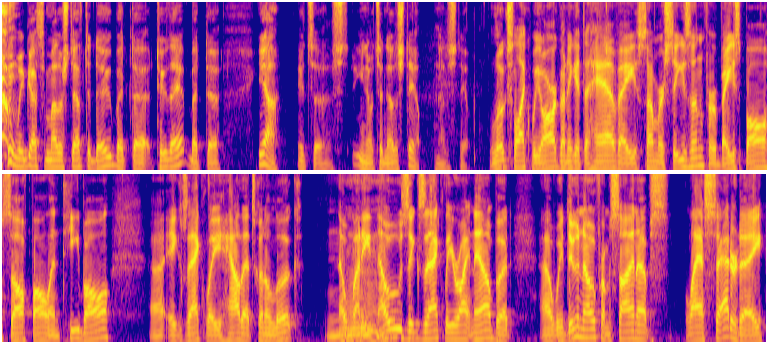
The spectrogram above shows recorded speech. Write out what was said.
we've got some other stuff to do, but uh, to that, but uh, yeah, it's a you know it's another step, another step. Looks like we are going to get to have a summer season for baseball, softball, and t-ball. Uh, exactly how that's going to look Nobody knows exactly right now, but uh, we do know from signups last Saturday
